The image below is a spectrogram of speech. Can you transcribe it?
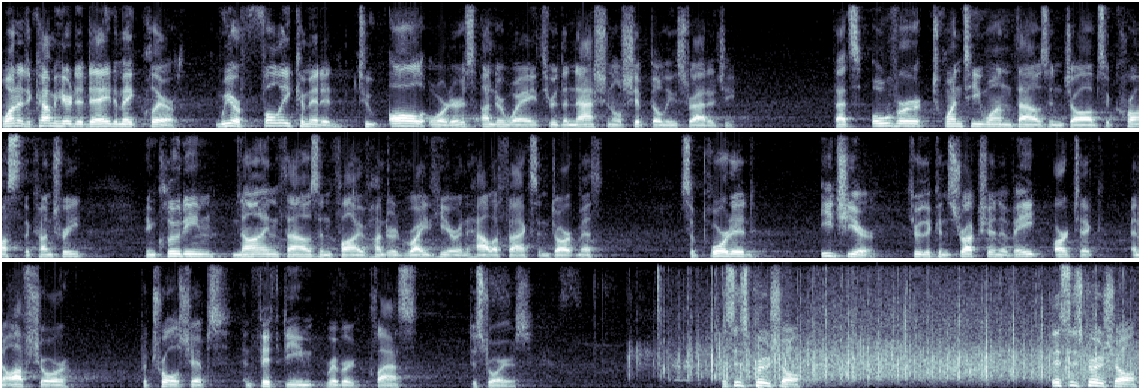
Wanted to come here today to make clear we are fully committed to all orders underway through the National Shipbuilding Strategy. That's over 21,000 jobs across the country, including 9,500 right here in Halifax and Dartmouth, supported each year through the construction of eight Arctic and offshore patrol ships and 15 River-class destroyers. This is crucial. This is crucial.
